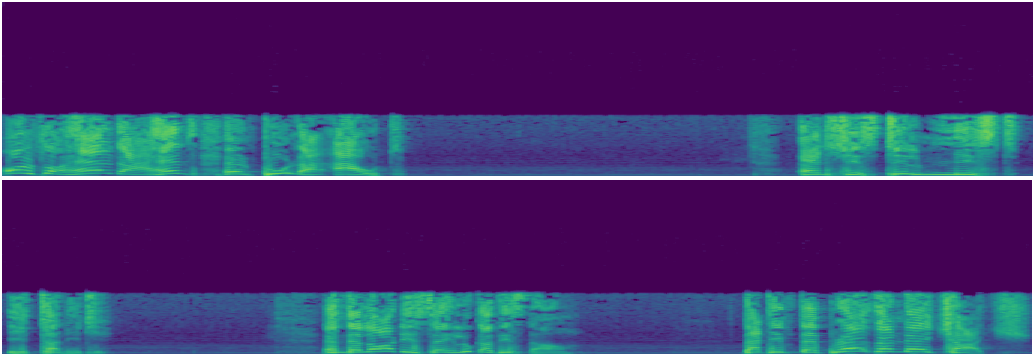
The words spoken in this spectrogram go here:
also held her hands and pulled her out. And she still missed eternity. And the Lord is saying, look at this now, that if the present day church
